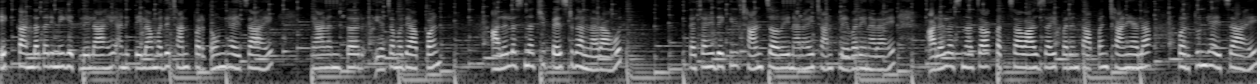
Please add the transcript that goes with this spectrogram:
एक कांदा तरी मी घेतलेला आहे आणि तेलामध्ये छान परतवून घ्यायचा आहे. यानंतर याच्यामध्ये आपण आलं लसणाची पेस्ट घालणार आहोत. त्याच्याने देखील छान चव येणार आहे छान फ्लेवर येणार आहे. आलं लसणाचा कच्चा वास जाईपर्यंत आपण छान याला परतून घ्यायचं आहे.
